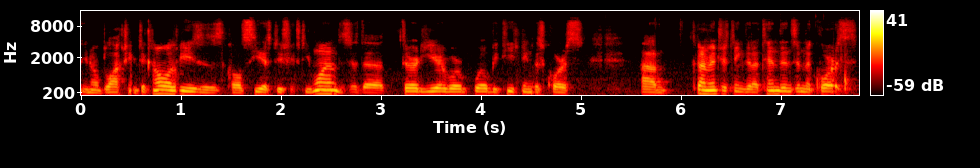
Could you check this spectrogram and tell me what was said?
you know, blockchain technologies is called CS251. This is the third year we will be teaching this course. Um, it's kind of interesting that attendance in the course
